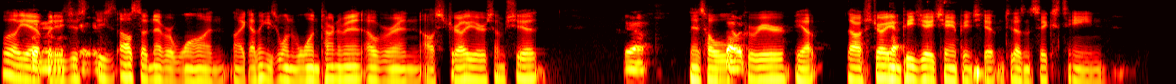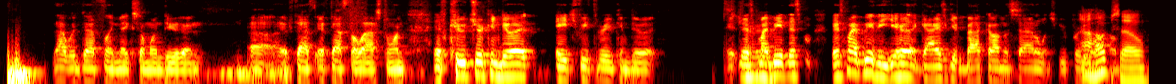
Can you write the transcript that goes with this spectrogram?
Well, yeah, but he's just together. he's also never won. Like I think he's won one tournament over in Australia or some shit Yeah. in his whole would- career. Yep, the Australian Yeah. PGA Championship in 2016. That would definitely make someone do then. Uh, if that's if that's the last one. If Kuchar can do it, HV3 can do it. It's this might be this this might be the year that guys get back on the saddle, which would be pretty. I hope so.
